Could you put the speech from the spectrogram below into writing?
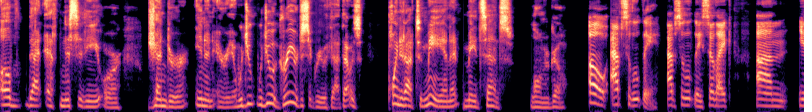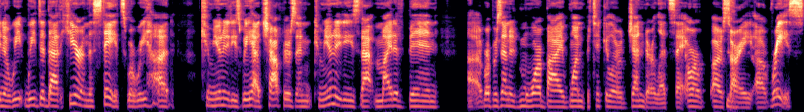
of that ethnicity or gender in an area. Would you would you agree or disagree with that? That was pointed out to me and it made sense long ago. Oh, absolutely. Absolutely. So like um, you know, we we did that here in the states where we had communities, we had chapters and communities that might have been uh, represented more by one particular gender, let's say, or, or sorry, yeah. uh, race,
